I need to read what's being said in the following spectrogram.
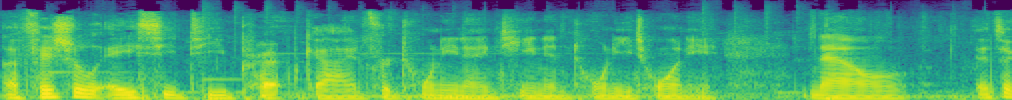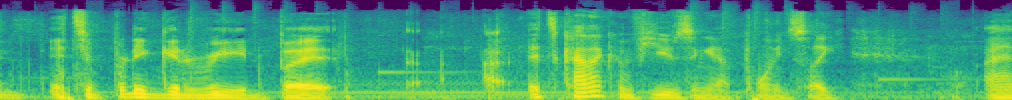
Official ACT prep guide for 2019 and 2020. Now, it's a it's a pretty good read, but uh, it's kind of confusing at points. Like, I,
